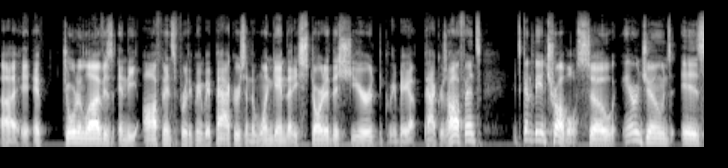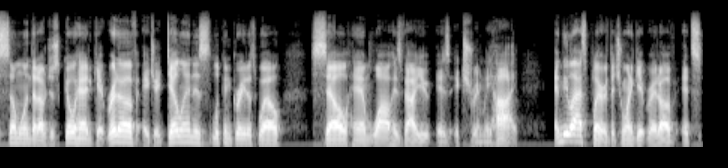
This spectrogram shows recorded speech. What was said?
uh, if Jordan Love is in the offense for the Green Bay Packers, and the one game that he started this year, the Green Bay Packers offense, it's going to be in trouble. So Aaron Jones is someone that I'll just go ahead get rid of. AJ Dillon is looking great as well. Sell him while his value is extremely high. And the last player that you want to get rid of, it's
